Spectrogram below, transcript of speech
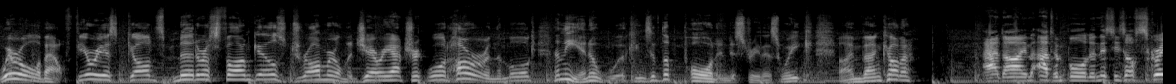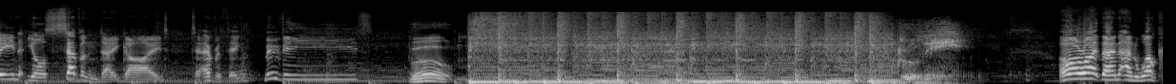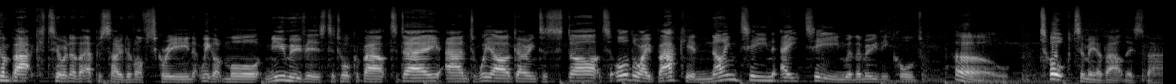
We're all about furious gods, murderous farm girls, drama on the geriatric ward, horror in the morgue, and the inner workings of the porn industry this week. I'm Van Connor. And I'm Adam Ball, and this is Off Screen, your seven day guide to everything movies. Boom. Groovy. All right, then, and welcome back to another episode of Off Screen. We got more new movies to talk about today, and we are going to start all the way back in 1918 with a movie called Pearl. Talk to me about this, Van.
